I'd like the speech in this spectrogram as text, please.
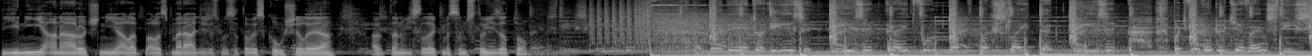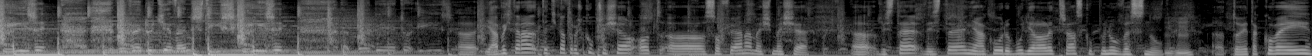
jiný a náročný, ale, ale jsme rádi, že jsme se to vyzkoušeli a, a ten výsledek, myslím, stojí za to. Baby, je to easy, easy, right foot up, pak slide tak easy. Pojď vyvedu tě ven z té schýzy, vyvedu tě ven z té schýzy. Eh, já bych teda teďka trošku přešel od uh, Sofiana Mešmeše. Uh, vy, jste, vy jste nějakou dobu dělali třeba skupinu Vesnu. Mm-hmm. Uh, to je takovej,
